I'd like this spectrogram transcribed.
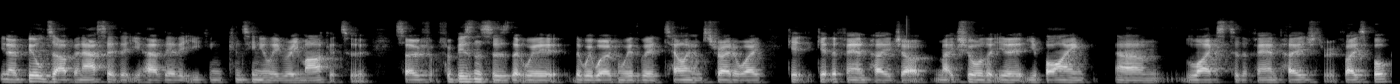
you know builds up an asset that you have there that you can continually remarket to. So for, for, businesses that we're that we're working with, we're telling them straight away get get the fan page up. Make sure that you're you're buying um, likes to the fan page through Facebook,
